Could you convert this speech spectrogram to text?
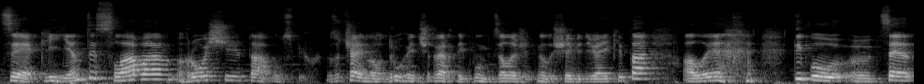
Це клієнти, слава, гроші та успіх. Звичайно, другий четвертий пункт залежить не лише від UI-кита, але, типу, е, це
